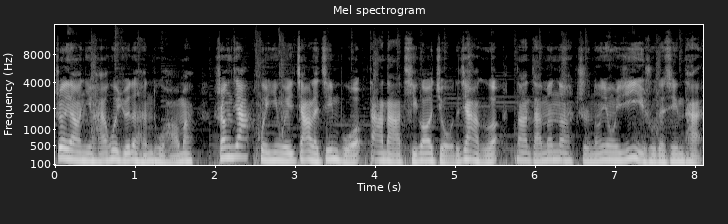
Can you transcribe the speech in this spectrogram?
这样你还会觉得很土豪吗？商家会因为加了金箔，大大提高酒的价格。那咱们呢，只能用艺术的心态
